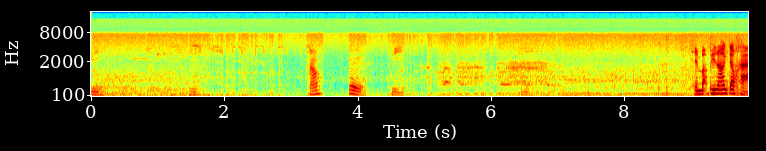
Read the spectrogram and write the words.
นี่นี่เอา เออ นี่ เห็นบะพี่น้องเจ้าขา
